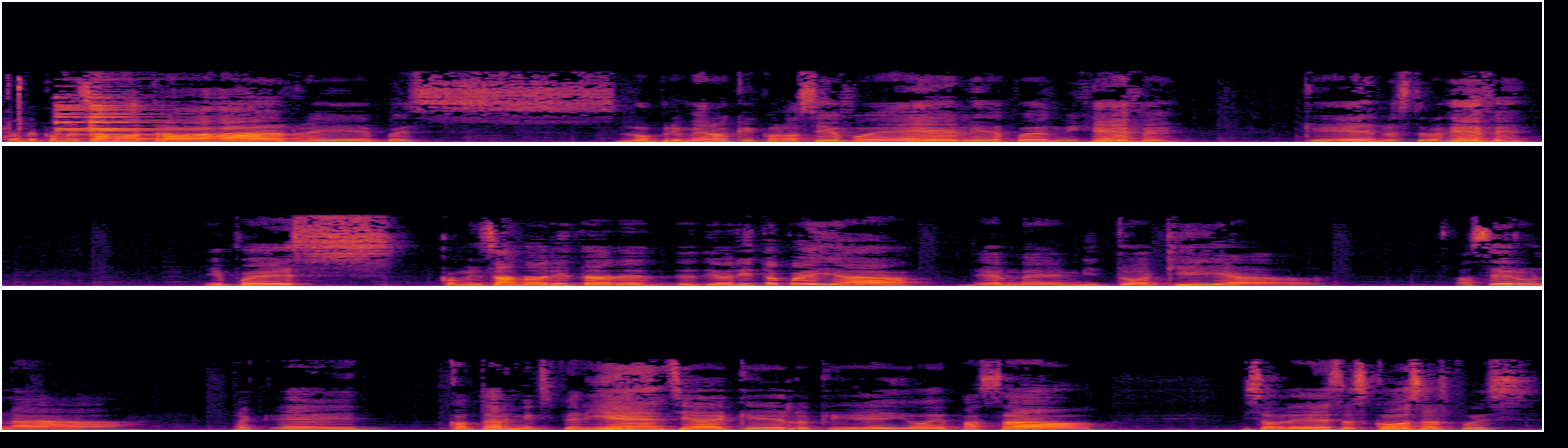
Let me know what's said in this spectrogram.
cuando comenzamos a trabajar, eh, pues lo primero que conocí fue él y después mi jefe, que es nuestro jefe. Y pues comenzando ahorita, de- desde ahorita pues ya él me invitó aquí a, a hacer una... eh, contar mi experiencia, qué es lo que yo he pasado y sobre esas cosas pues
